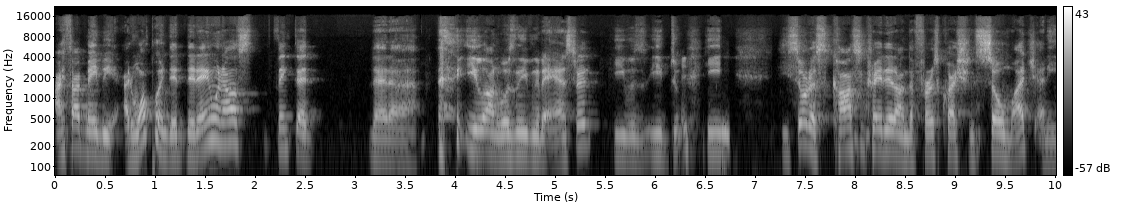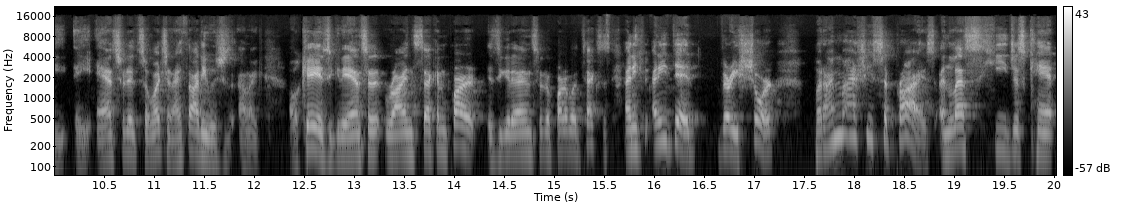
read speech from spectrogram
I thought maybe at one point did, did anyone else think that that uh, Elon wasn't even going to answer it? He was. He he he sort of concentrated on the first question so much, and he he answered it so much, and I thought he was just I'm like, okay, is he going to answer Ryan's second part? Is he going to answer the part about Texas? And he and he did very short, but I'm actually surprised unless he just can't,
